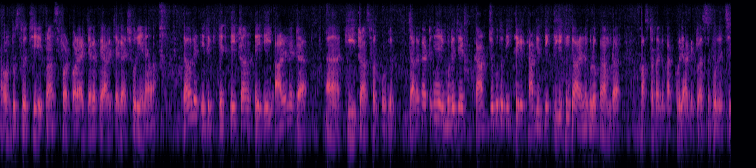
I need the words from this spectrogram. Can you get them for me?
বুঝতে পারছি ট্রান্সফার করা, এক জায়গা থেকে আরেক জায়গায় সরিয়ে নেওয়া। তাহলে এই, এই- আরএনএটা কি ট্রান্সফার করবে? যারা একটা জিনিস বলে যে কার্যগত দিক থেকে, কাজের দিক থেকে কিন্তু আরএনএ গুলোকে আমরা পাঁচটা ভাগে ভাগ করি আগে ক্লাসে পড়েছি।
